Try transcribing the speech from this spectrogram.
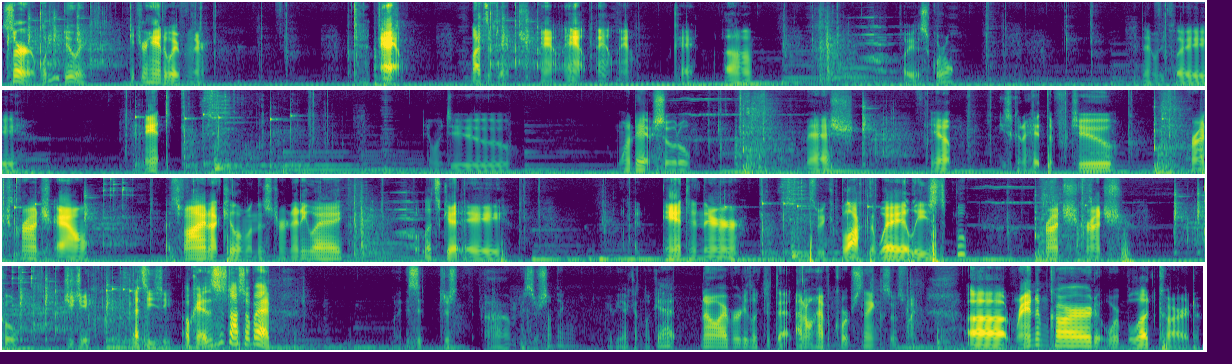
Sir, what are you doing? Get your hand away from there. Ow. Lots of damage. Ow, ow, ow, ow. Okay. Um play a squirrel. And then we play an ant. And we do one day total mesh. Yep. He's gonna hit the for two. Crunch, crunch, ow. That's fine, I kill him on this turn anyway. But let's get a an ant in there so we can block the way at least. Boop. Crunch, crunch. Cool. GG. That's easy. Okay, this is not so bad. Is it just, um, is there something maybe I can look at? No, I've already looked at that. I don't have a corpse thing, so it's fine. Uh, random card or blood card?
